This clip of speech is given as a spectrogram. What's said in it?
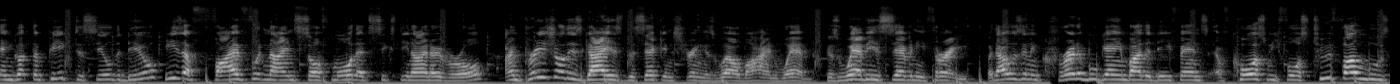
and got the pick to seal the deal. He's a 5'9 sophomore that's 69 overall. I'm pretty sure this guy is the second string as well behind Webb because Webb is 73. But that was an incredible game by the defense. Of course, we forced two fumbles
